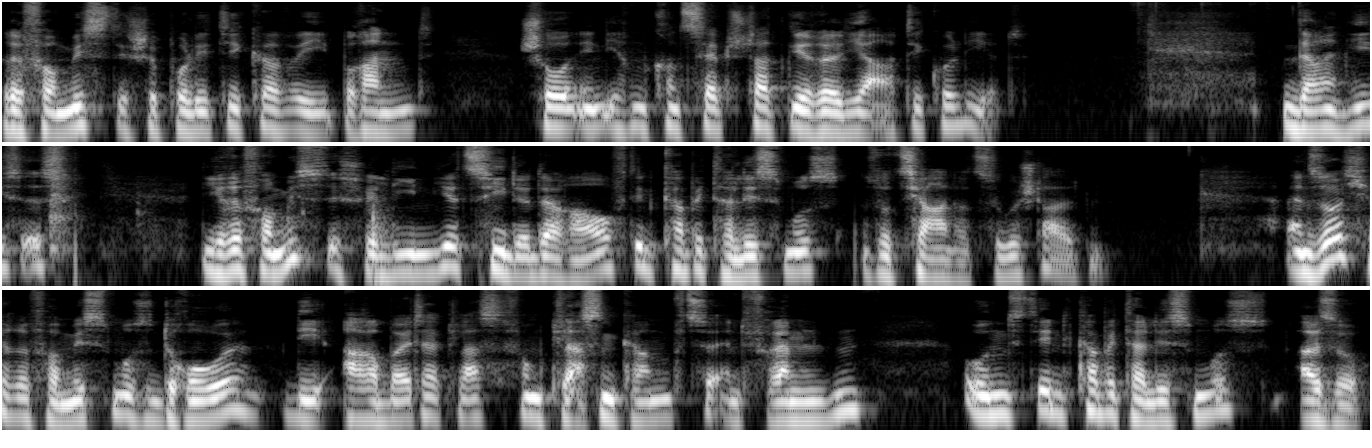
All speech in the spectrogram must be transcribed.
reformistische Politiker wie Brandt schon in ihrem Konzept Stadtguerilla artikuliert. Darin hieß es, die reformistische Linie ziele darauf, den Kapitalismus sozialer zu gestalten. Ein solcher Reformismus drohe, die Arbeiterklasse vom Klassenkampf zu entfremden und den Kapitalismus, also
